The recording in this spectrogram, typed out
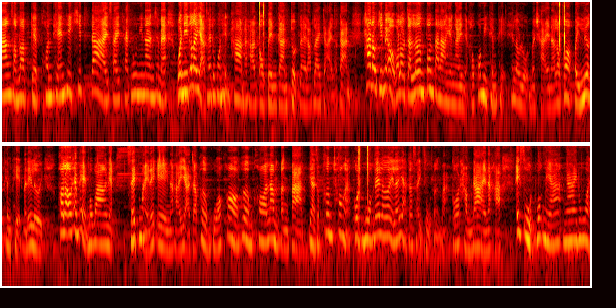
างสำหรับเก็บคอนเทนต์ที่คิดได้ใส่แท็กนู่นนี่นั่นใช่ไหมวันนี้ก็เลยอยากให้ทุกคนเห็นภาพนะคะเอาเป็นการจดรายรับรายจ่ายแล้วกัน ถ้าเราคิดไม่ออกว่าเราจะเริ่มต้นตารางยังไงเนี่ยเขาก็มีเทมเพลตให้เราโหลดมาใช้นะเราก็ไปเลือกเทมเพลตมาได้เลยพอเราเอาเทมเพลตมาวางเนี่ยเซตใหม่ได้เองนะคะ อยากจะเพิ่มหัวข้อเพิ่มคอลัมน์ต่างๆ อยากจะเพิ่มช่องอะกดบวกได้เลย แล้วอยากจะใส่สูตรต่างๆ ก็ทำได้นะคะไอ้สูตรพวกนี้ง่ายด้วย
